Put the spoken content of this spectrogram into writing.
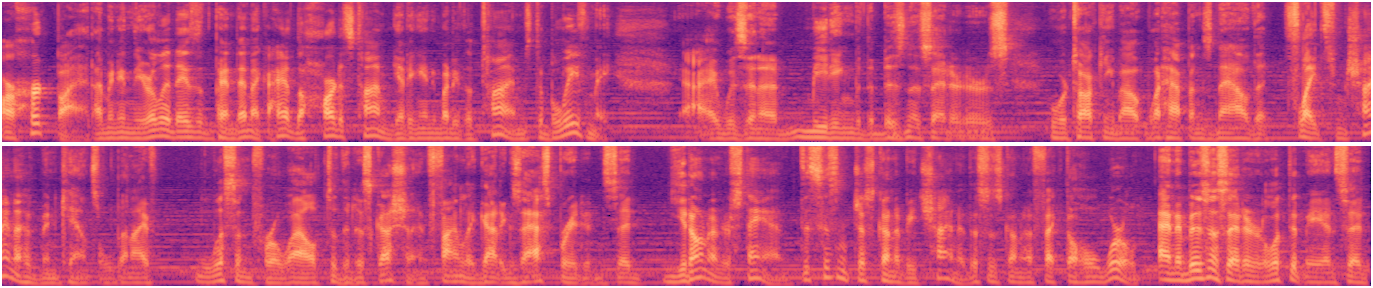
are hurt by it. I mean, in the early days of the pandemic, I had the hardest time getting anybody at the Times to believe me. I was in a meeting with the business editors who were talking about what happens now that flights from China have been canceled, and I've listened for a while to the discussion and finally got exasperated and said, You don't understand. This isn't just going to be China. This is going to affect the whole world. And a business editor looked at me and said,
